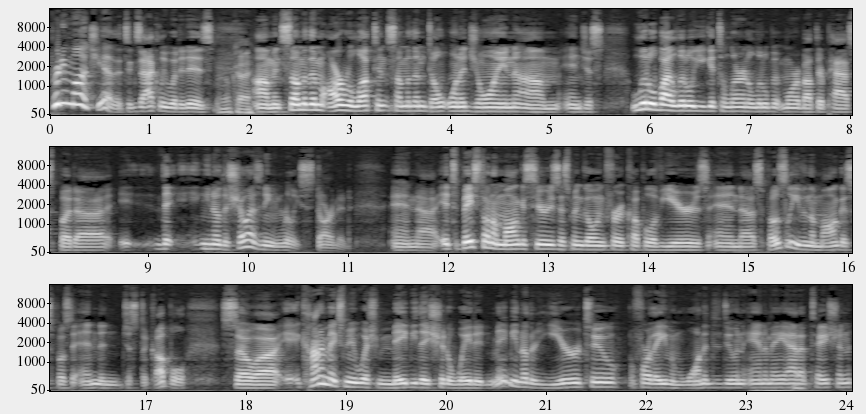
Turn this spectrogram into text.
Pretty much, yeah. That's exactly what it is. Okay. Um, and some of them are reluctant. Some of them don't want to join. Um, and just little by little, you get to learn a little bit more about their past. But uh, it, the, you know, the show hasn't even really started. And uh, it's based on a manga series that's been going for a couple of years, and uh, supposedly even the manga is supposed to end in just a couple. So uh, it kind of makes me wish maybe they should have waited maybe another year or two before they even wanted to do an anime adaptation.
